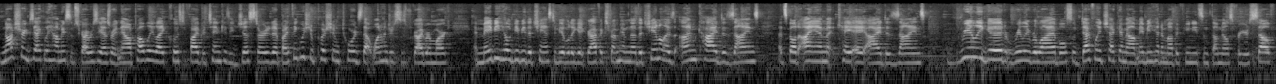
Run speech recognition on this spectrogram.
Not sure exactly how many subscribers he has right now, probably like close to 5 to 10 because he just started it, but I think we should push him towards that 100 subscriber mark and maybe he'll give you the chance to be able to get graphics from him though. The channel is I'm Kai Designs, that's spelled I-M-K-A-I Designs. Really good, really reliable, so definitely check him out. Maybe hit him up if you need some thumbnails for yourself.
